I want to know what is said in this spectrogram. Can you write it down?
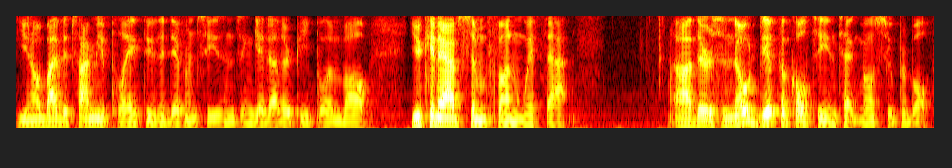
you know, by the time you play through the different seasons and get other people involved, you can have some fun with that. Uh, there's no difficulty in Tecmo Super Bowl,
